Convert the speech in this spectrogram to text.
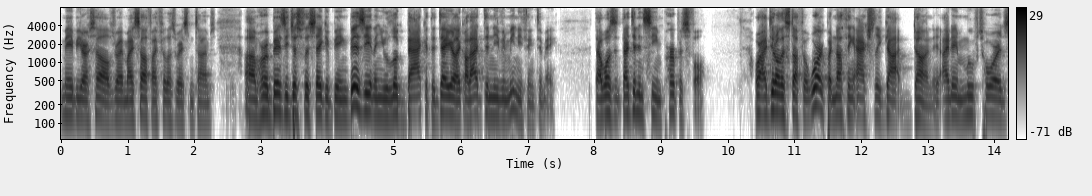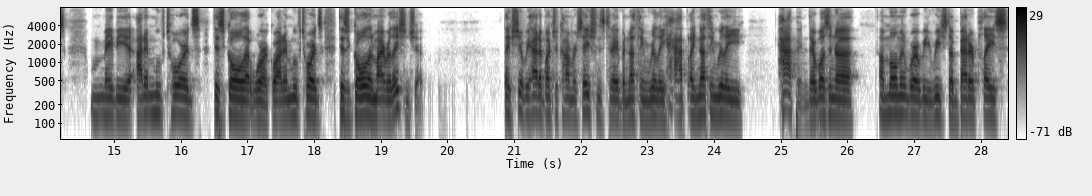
maybe ourselves, right? Myself, I feel this way sometimes, um, who are busy just for the sake of being busy. And then you look back at the day, you're like, oh, that didn't even mean anything to me. That wasn't, that didn't seem purposeful or I did all this stuff at work, but nothing actually got done. I didn't move towards maybe I didn't move towards this goal at work, or I didn't move towards this goal in my relationship. Like shit, we had a bunch of conversations today, but nothing really happened. Like nothing really happened. There wasn't a a moment where we reached a better place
